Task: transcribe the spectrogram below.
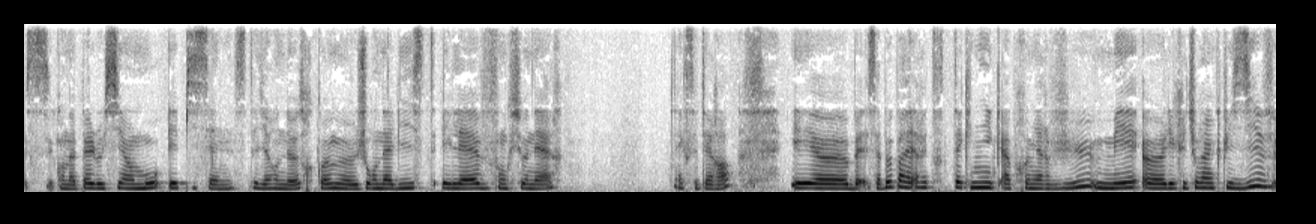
ce qu'on appelle aussi un mot épicène, c'est-à-dire neutre, comme euh, journaliste, élève, fonctionnaire, etc. Et euh, ben, ça peut paraître technique à première vue, mais euh, l'écriture inclusive,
